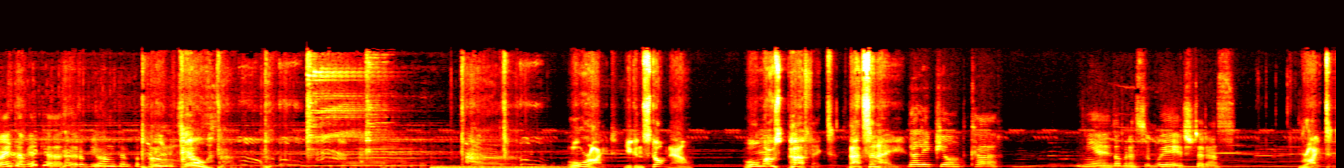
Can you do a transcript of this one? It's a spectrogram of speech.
Pamiętam jak ja robiłam ten podwójny cios. All right, you can stop now. Almost perfect. That's an A. Dalej piątka. Nie, dobra, spróbuję jeszcze raz. Right,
